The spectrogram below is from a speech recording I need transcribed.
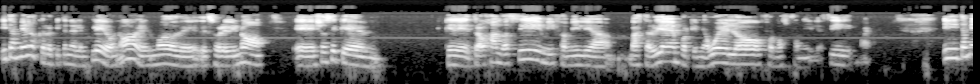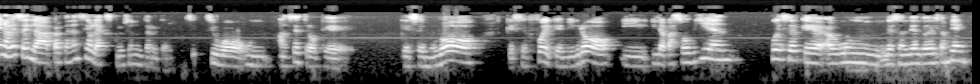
y también los que repiten el empleo, ¿no? El modo de, sobrevivir. No, eh, yo sé que, que trabajando así mi familia va a estar bien porque mi abuelo formó su familia, sí, bueno. Y también a veces la pertenencia o la exclusión de un territorio. Si hubo un ancestro que, que se mudó, que se fue, que emigró y, y la pasó bien puede ser que algún descendiente de él también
